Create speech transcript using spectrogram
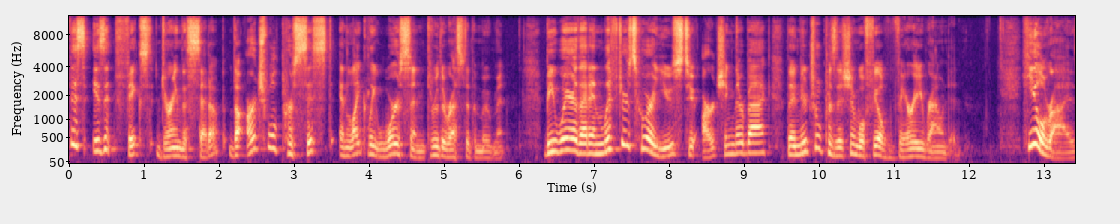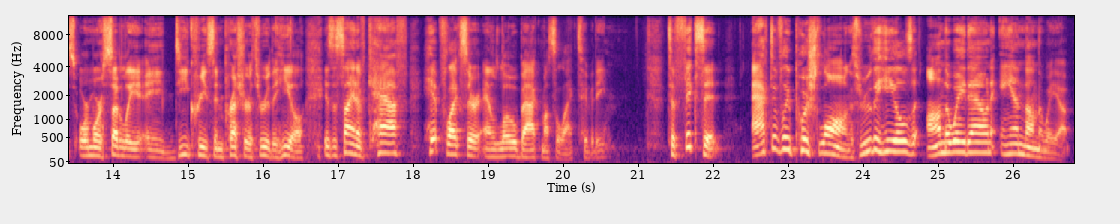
this isn't fixed during the setup, the arch will persist and likely worsen through the rest of the movement. Beware that in lifters who are used to arching their back, the neutral position will feel very rounded. Heel rise, or more subtly a decrease in pressure through the heel, is a sign of calf, hip flexor, and low back muscle activity. To fix it, actively push long through the heels on the way down and on the way up.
